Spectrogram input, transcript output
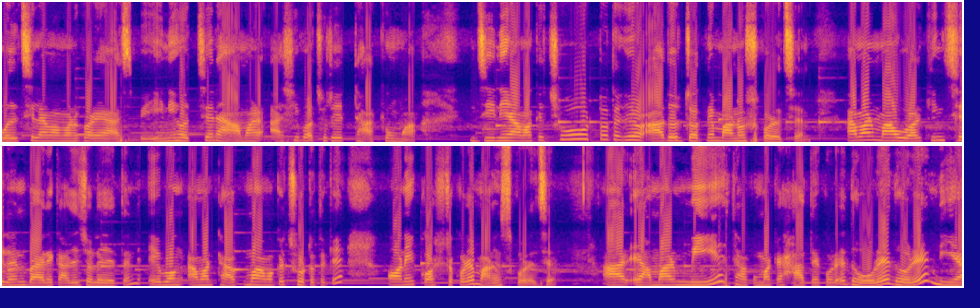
বলছিলাম আমার ঘরে আসবে। ইনি হচ্ছেন আমার আশি বছরের ঠাকুমা, যিনি আমাকে ছোট্ট থেকে আদর যত্নে মানুষ করেছেন। আমার মা ওয়ার্কিং ছিলেন, বাইরে কাজে চলে যেতেন এবং আমার ঠাকুমা আমাকে ছোট থেকে অনেক কষ্ট করে মানুষ করেছে। আর আমার মেয়ে ঠাকুমাকে হাতে করে ধরে ধরে নিয়ে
